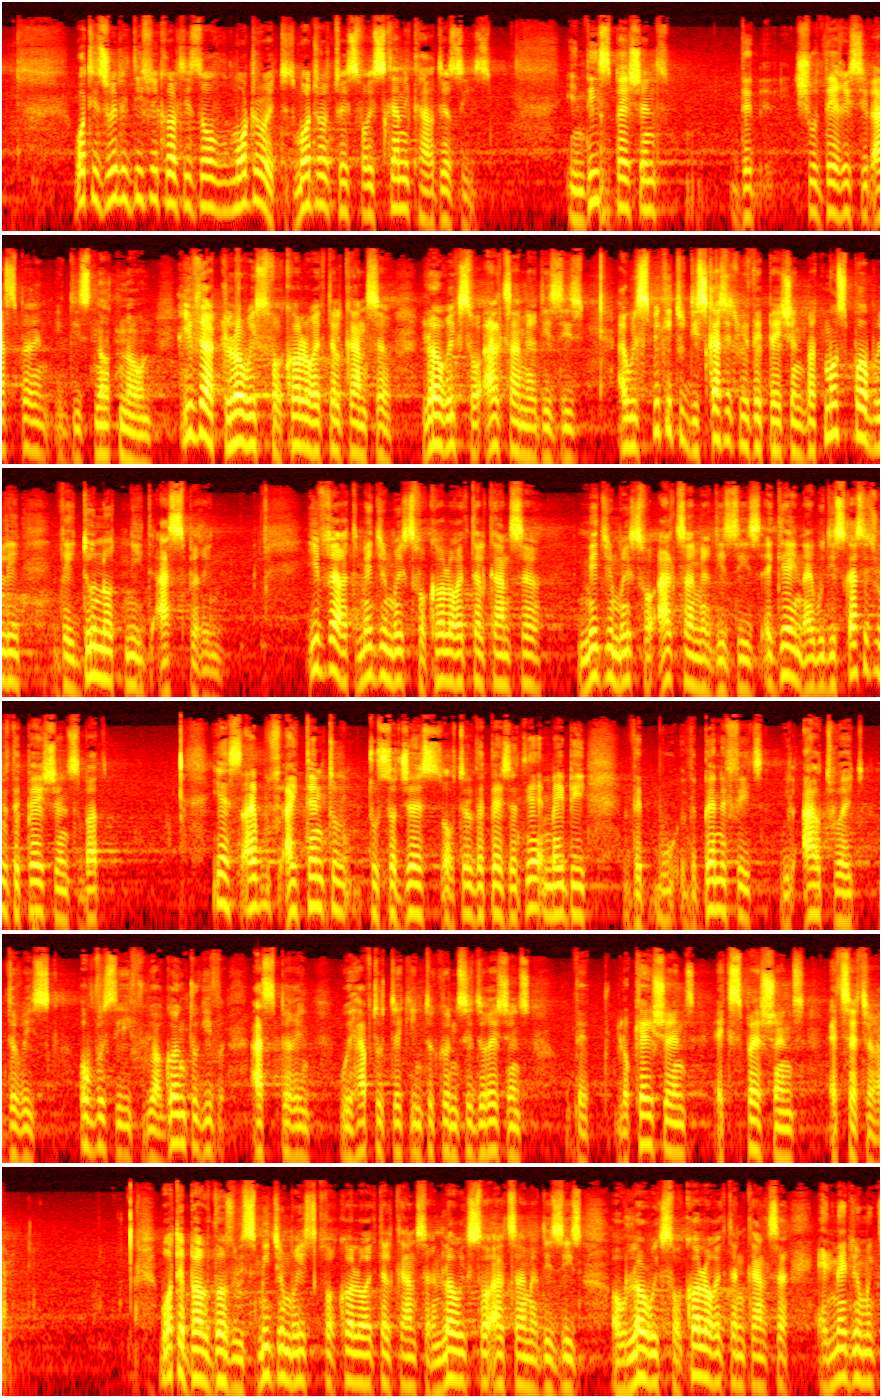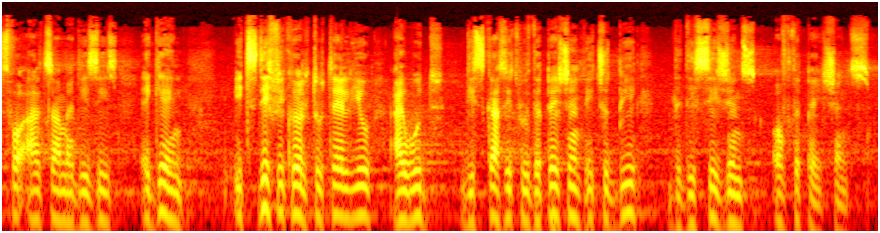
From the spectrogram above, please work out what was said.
What is really difficult is of moderate, moderate risk for ischemic heart disease. In these patients, the, should they receive aspirin? It is not known. If they are at low risk for colorectal cancer, low risk for Alzheimer's disease, I will speak it to discuss it with the patient, but most probably they do not need aspirin. If they are at medium risk for colorectal cancer, medium risk for Alzheimer's disease, again, I will discuss it with the patients, but Yes, I, I, tend to, to suggest or tell the patient, yeah, maybe the, the benefits will outweigh the risk obviously, if we are going to give aspirin, we have to take into considerations the locations, expressions, etc. What about those with medium risk for colorectal cancer and low risk for Alzheimer's disease, or low risk for colorectal cancer and medium risk for Alzheimer's disease? Again, it's difficult to tell you. I would discuss it with the patient. It should be the decisions of the patients.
